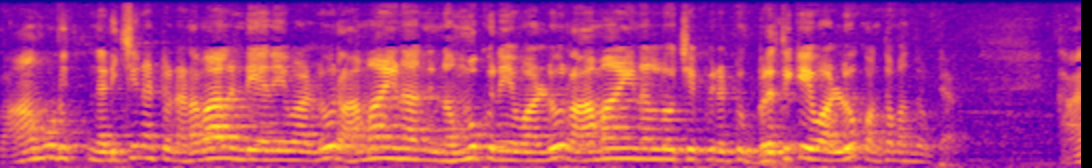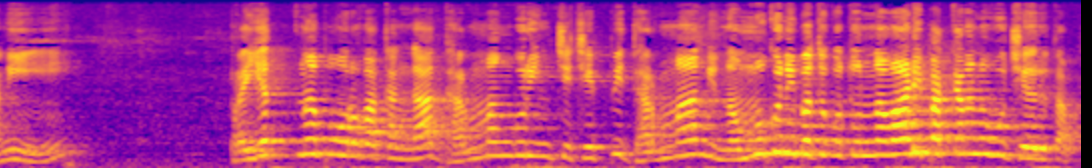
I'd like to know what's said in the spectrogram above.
రాముడు నడిచినట్టు నడవాలండి అనేవాళ్ళు రామాయణాన్ని నమ్ముకునేవాళ్ళు రామాయణంలో చెప్పినట్టు బ్రతికేవాళ్ళు కొంతమంది ఉంటారు. కానీ ప్రయత్నపూర్వకంగా ధర్మం గురించి చెప్పి ధర్మాన్ని నమ్ముకుని బతుకుతున్నవాడి పక్కన నువ్వు చేరు తప్ప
